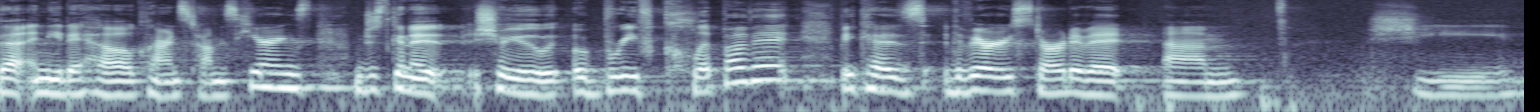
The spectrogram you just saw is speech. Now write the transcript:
the Anita Hill, Clarence Thomas hearings. I'm just going to show you a brief clip of it because the very start of it, um, she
